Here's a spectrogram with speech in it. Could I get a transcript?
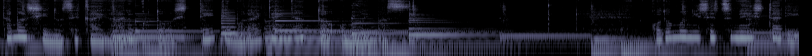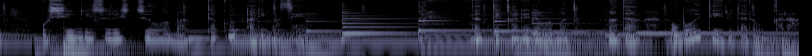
魂の世界があることを知っていてもらいたいなと思います。子供に説明したり押し売りする必要は全くありません。だって彼らはままだ覚えているだろうから。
